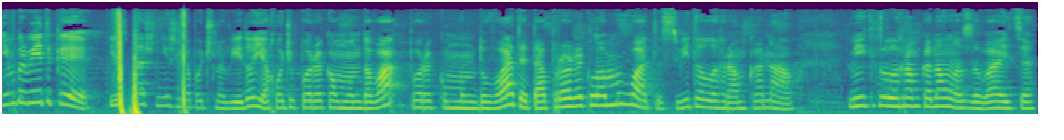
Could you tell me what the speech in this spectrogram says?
Всім привітки! І сперш ніж я почну відео, я хочу порекомендува... порекомендувати та прорекламувати свій телеграм-канал. Мій телеграм-канал називається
